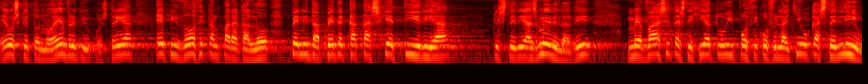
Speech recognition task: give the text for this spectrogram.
έως και το Νοέμβριο του 23 επιδόθηκαν παρακαλώ 55 κατασχετήρια, πληστηριασμοί δηλαδή, με βάση τα στοιχεία του υποθηκοφυλακίου Καστελίου.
